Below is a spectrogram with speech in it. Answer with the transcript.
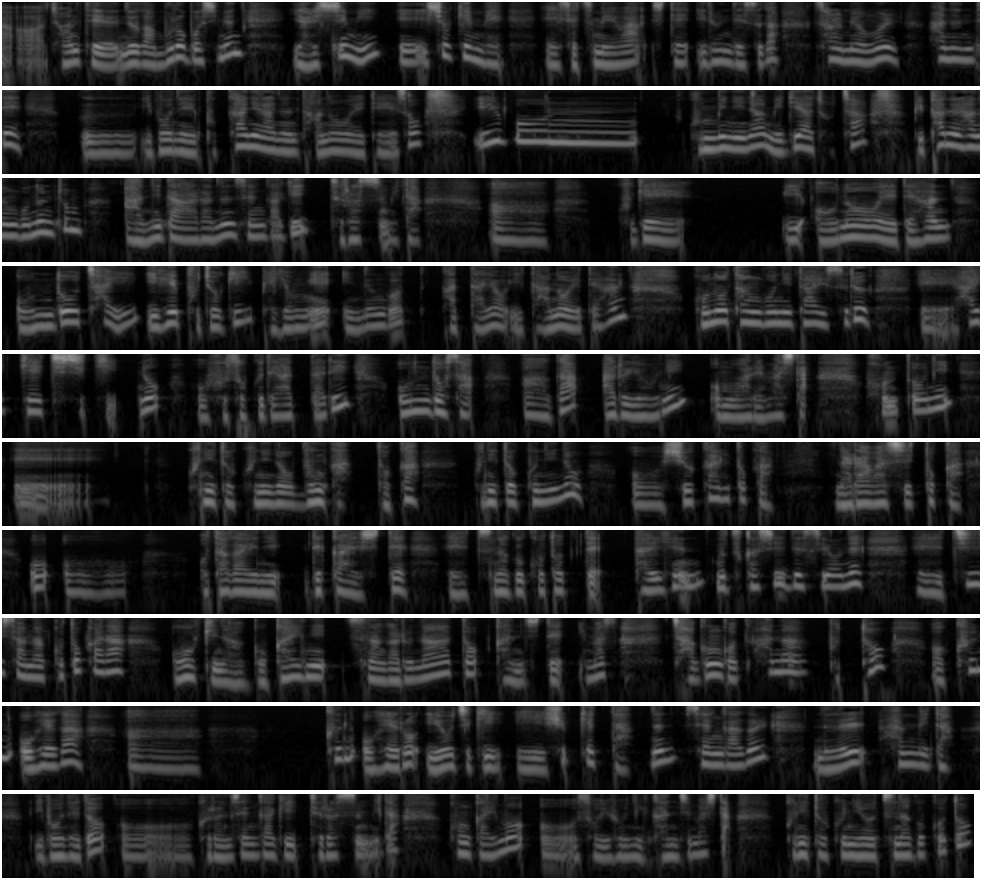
어, 저한테 누가 물어보시면 열심히 예, 예, 세츠메와 시대 이룬데스가 설명을 하는데 그 이번에 북한이라는 단어에 대해서 일본 국민이나 미디어조차 비판을 하는 거는 좀 아니다라는 생각이 들었습니다. 어, 그게 이 언어에 대한 온도 차이, 이해 부족이 배경에 있는 것 같아요. 이 단어에 대한 この単語に対する、えー、背景 지식의 不足であったり温度差があるように思われました。本当に、えー、国と国の文化とか国と国の習慣とか習わしとかをお互いに理解して、えー、つなぐことって 大変難しいですよね、えー、小さなことから大きな誤解につながるなと感じています。작은것하나부터큰오해가아큰오해로이어지기쉽겠다는생각을늘합니다 이번에도어그런생각이들었습니다今回も어소유훈이感じました国と国をつなぐこと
